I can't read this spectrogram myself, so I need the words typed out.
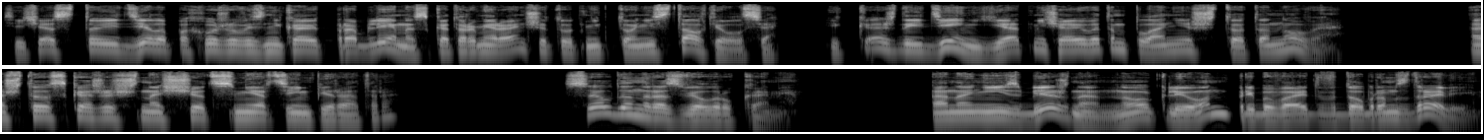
сейчас то и дело, похоже, возникают проблемы, с которыми раньше тут никто не сталкивался. И каждый день я отмечаю в этом плане что-то новое. А что скажешь насчет смерти императора? Селдон развел руками. Она неизбежна, но Клеон пребывает в добром здравии.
